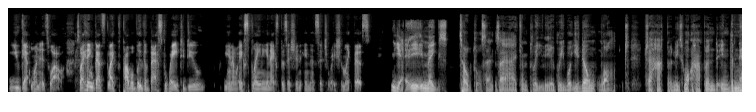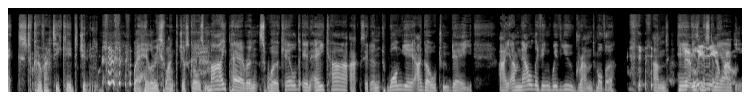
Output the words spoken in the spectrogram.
you get one as well. So I think that's like probably the best way to do, you know, explaining an exposition in a situation like this. Yeah, it makes total sense. I, I completely agree. What you don't want to happen is what happened in the next Karate Kid, Janine, where Hilary Swank just goes, My parents were killed in a car accident one year ago today. I am now living with you, grandmother. And here is Mr. Miyagi.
